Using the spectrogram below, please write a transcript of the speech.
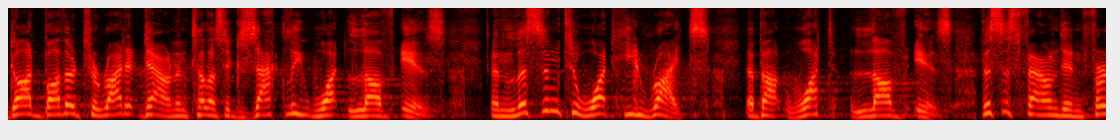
God bothered to write it down and tell us exactly what love is. And listen to what he writes about what love is. This is found in 1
